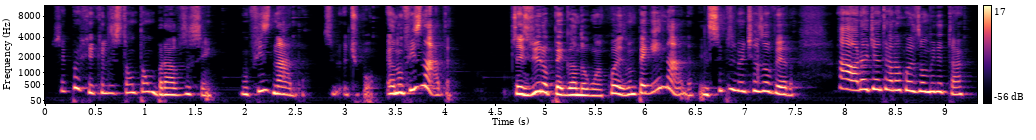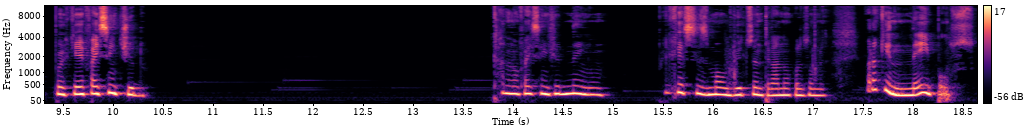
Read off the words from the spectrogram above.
Não sei por que, que eles estão tão bravos assim. Não fiz nada. Tipo, eu não fiz nada. Vocês viram pegando alguma coisa? Não peguei nada. Eles simplesmente resolveram. Ah, hora de entrar na colisão militar. Porque faz sentido. Cara, não faz sentido nenhum. Por que esses malditos entraram na colisão? Para que Naples?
